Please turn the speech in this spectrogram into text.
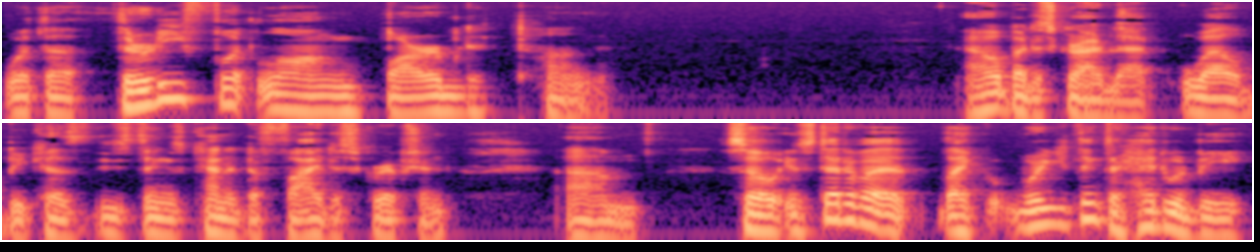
with a 30 foot long barbed tongue. I hope I described that well because these things kind of defy description. Um, so instead of a like where you'd think their head would be,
